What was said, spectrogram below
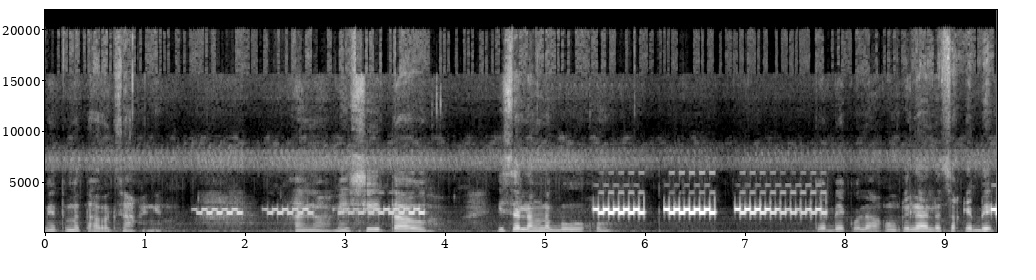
May tumatawag sa akin. yun. Ano, may sitaw. Isa lang na buo ko. Quebec, wala akong kilala sa Quebec.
